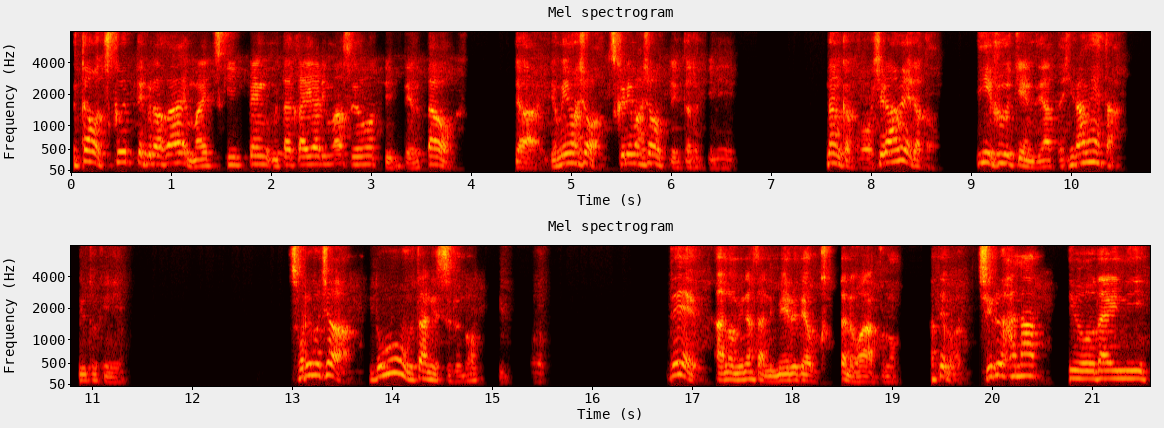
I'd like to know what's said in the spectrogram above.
歌を作ってください。毎月一遍歌会やりますよって言って、歌を、じゃあ読みましょう、作りましょうって言った時に、なんかこう、ひらめいたと。いい風景であった、ひらめいた。っていう時に、それをじゃあどう歌にするの？っていうところ。で、あの皆さんにメールで送ったのは、この、例えば、散る花っていうお題に、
